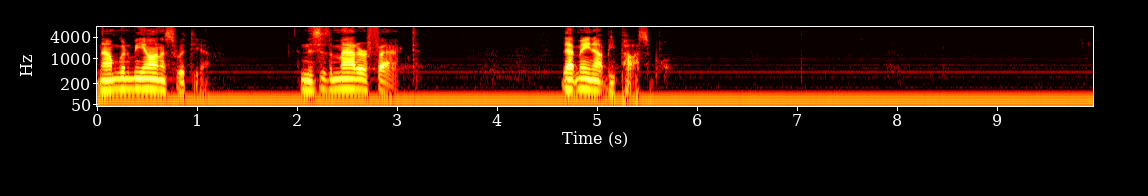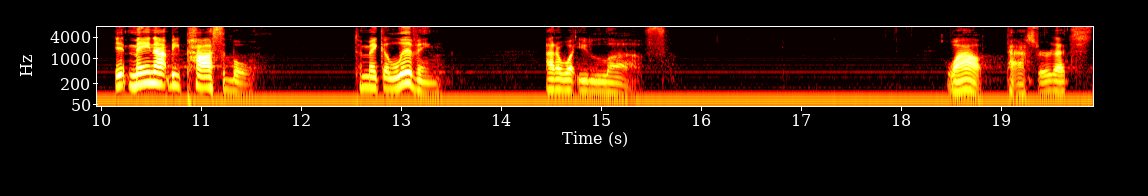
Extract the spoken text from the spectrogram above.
Now, I'm going to be honest with you, and this is a matter of fact. That may not be possible. It may not be possible to make a living out of what you love. Wow, Pastor, that's,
